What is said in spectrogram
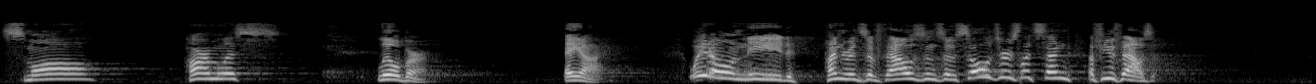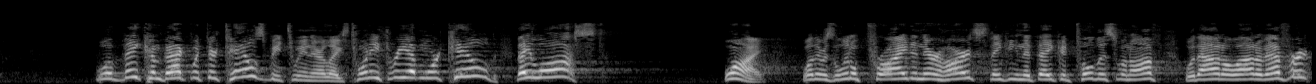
Small, harmless, Lilburn. Ai. We don't need hundreds of thousands of soldiers. Let's send a few thousand. Well, they come back with their tails between their legs. 23 of them were killed. They lost. Why? Well, there was a little pride in their hearts thinking that they could pull this one off without a lot of effort.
